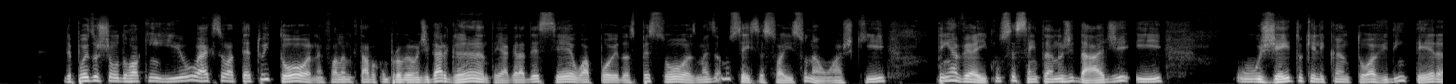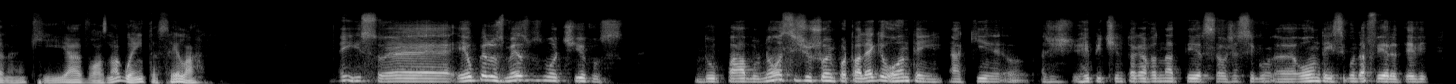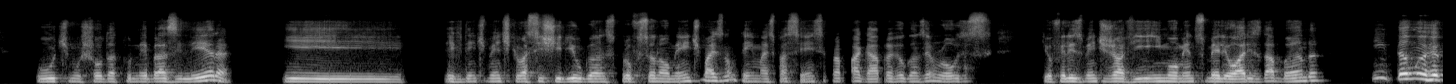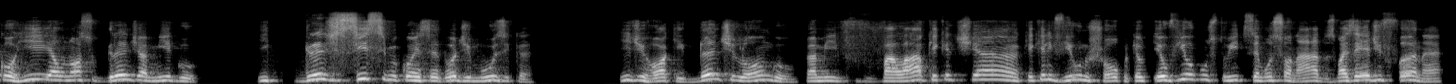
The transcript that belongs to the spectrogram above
Depois do show do Rock in Rio, o Axel até tweetou, né, falando que estava com problema de garganta e agradeceu o apoio das pessoas, mas eu não sei se é só isso não. Acho que tem a ver aí com 60 anos de idade e o jeito que ele cantou a vida inteira, né, que a voz não aguenta, sei lá. É isso. É, eu, pelos mesmos motivos do Pablo, não assisti o show em Porto Alegre ontem, aqui, a gente repetindo, está gravando na terça, hoje é segunda, é, ontem, segunda-feira, teve o último show da turnê brasileira, e evidentemente que eu assistiria o Guns profissionalmente, mas não tenho mais paciência para pagar para ver o Guns N' Roses, que eu felizmente já vi em momentos melhores da banda. Então eu recorri ao nosso grande amigo e grandíssimo conhecedor de música e de rock, Dante Longo, para me falar o que, que ele tinha, o que, que ele viu no show, porque eu, eu vi alguns tweets emocionados, mas aí é de fã, né?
